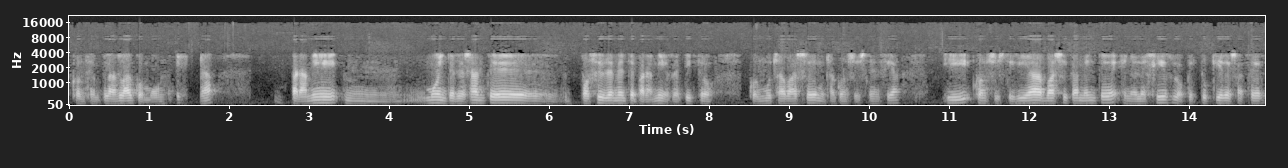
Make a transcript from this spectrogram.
contemplarla como una para mí mm, muy interesante, posiblemente para mí, repito, con mucha base, mucha consistencia, y consistiría básicamente en elegir lo que tú quieres hacer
